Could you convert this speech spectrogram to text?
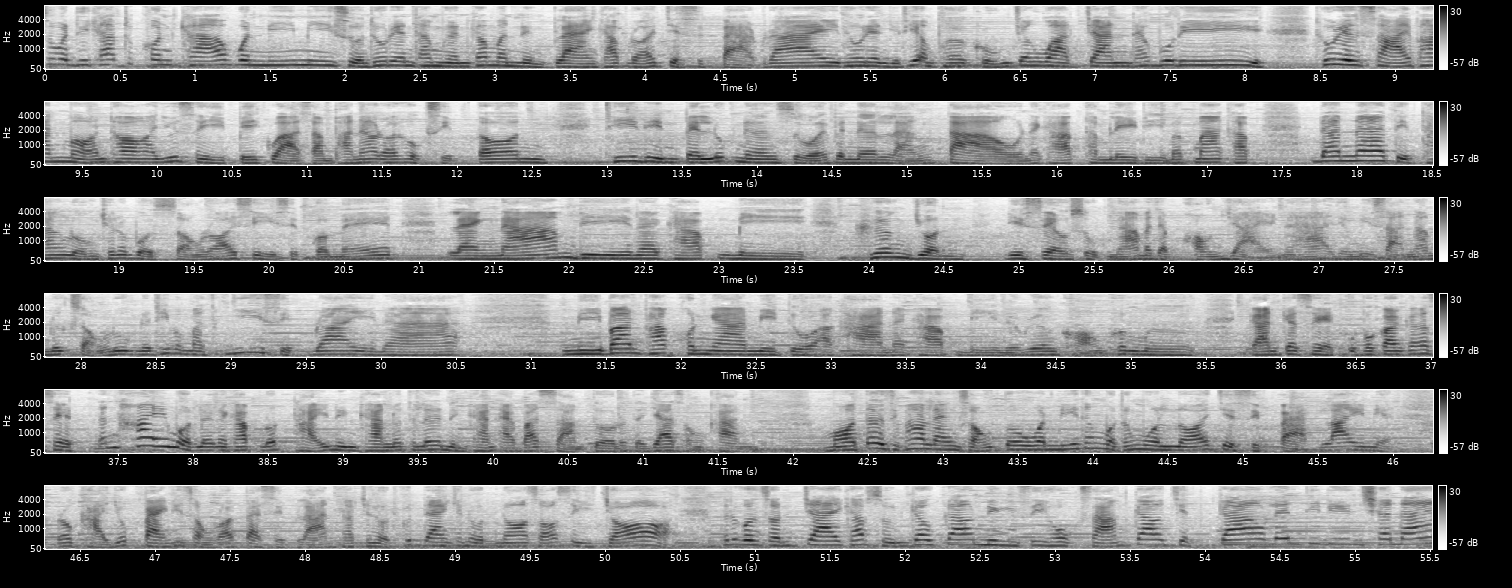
สวัสดีครับทุกคนครับวันนี้มีสวนทุเรียนทำเงินเข้ามา1แปลงครับ 178 ไร่ทุเรียนอยู่ที่อำเภอขลุงจังหวัดจันทบุรี ทุเรียนสายพันธุ์หมอนทองอายุ 4 ปีกว่า 3,560 ต้น ที่ดินเป็นลูกเนินสวยเป็นเนินหลังเต่านะครับทำเลดีมากๆครับ ด้านหน้าติดทางหลวงชนบท 240 กว่าเมตร แหล่งน้ำดีนะครับ มีเครื่องยนต์ดีเซลสูบน้ำมาจากคลองใหญ่นะฮะยังมีสระน้ำลึก 2 ลูกเนื้อที่ประมาณสัก20 ไร่นะ มีบ้านพักคนงานมีตัวอาคารนะครับ มีในเรื่องของเครื่องมือ การเกษตรอุปกรณ์การเกษตรนั้นให้หมดเลยนะครับ รถไถ 1 คัน รถเทรลเลอร์ 1 คันแอร์บัส 3 ตัว รถตะย่า2 คัน มอเตอร์ 15 แรง 2 ตัววันนี้ทั้งหมดทั้งมวล 178 ไร่เนี่ย เราขายยกแปลงที่ 280 ล้านครับโฉนดคุดแดงโฉนดนอสอ4จอถ้าทุกคนสนใจครับ 0991463979 เล่นที่ดินชนะ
